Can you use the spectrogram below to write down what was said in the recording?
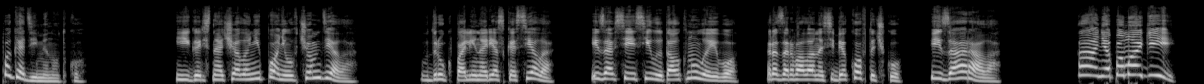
«Погоди минутку». Игорь сначала не понял, в чем дело. Вдруг Полина резко села, и за всей силы толкнула его, разорвала на себе кофточку и заорала. «Аня, помоги!»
